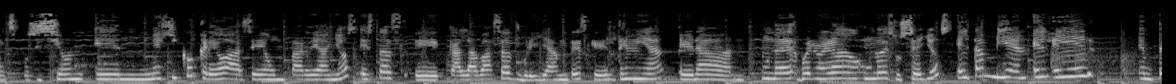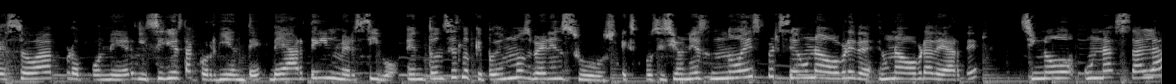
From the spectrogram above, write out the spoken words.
exposición en México, creo, hace un par de años. Estas eh, calabazas brillantes que él tenía eran una, bueno, era uno de sus sellos. Él también, él, él empezó a proponer y sigue esta corriente de arte inmersivo. Entonces lo que podemos ver en sus exposiciones no es per se una obra de, una obra de arte, sino una sala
